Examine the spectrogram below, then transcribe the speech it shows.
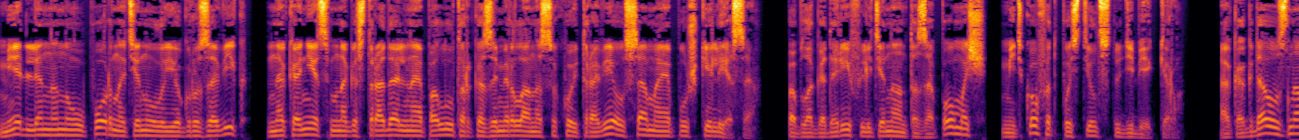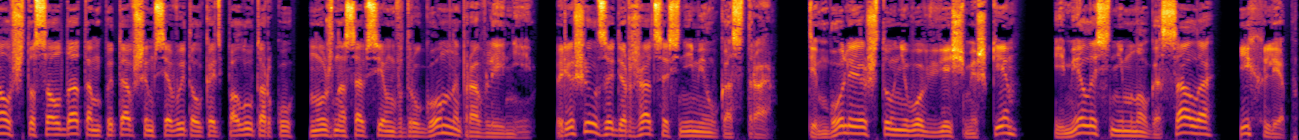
Медленно, но упорно тянул ее грузовик, наконец многострадальная полуторка замерла на сухой траве у самой опушки леса. Поблагодарив лейтенанта за помощь, Митьков отпустил Студебеккеру. А когда узнал, что солдатам, пытавшимся вытолкать полуторку, нужно совсем в другом направлении, решил задержаться с ними у костра. Тем более, что у него в вещмешке имелось немного сала и хлеб.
